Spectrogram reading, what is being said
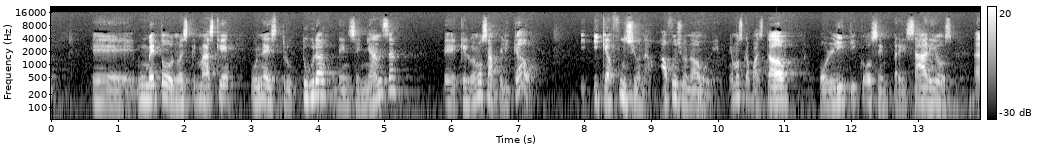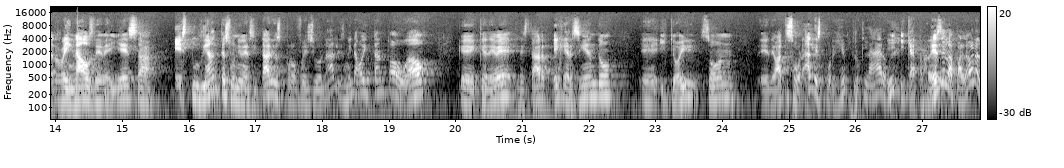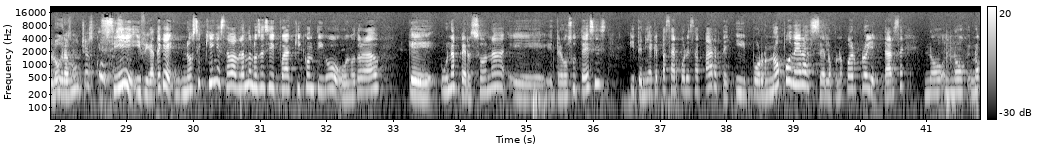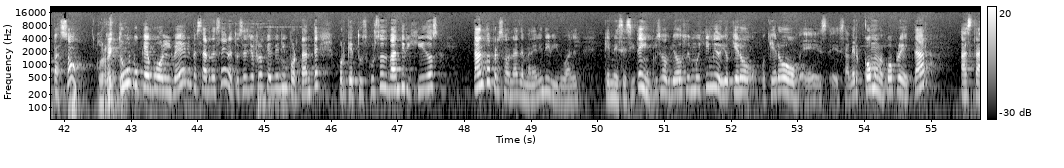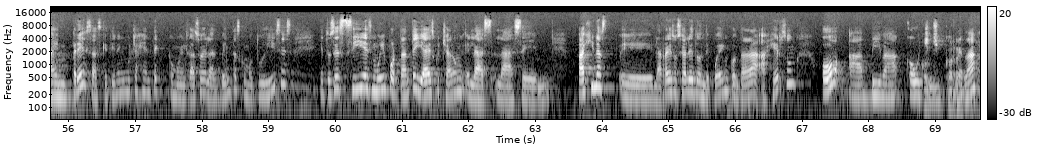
Eh, un método no es más que una estructura de enseñanza eh, que lo hemos aplicado y, y que ha funcionado, ha funcionado muy bien. Hemos capacitado políticos, empresarios, eh, reinados de belleza, estudiantes universitarios, profesionales. Mira, hoy tanto abogado que, debe de estar ejerciendo eh, y que hoy son eh, debates orales, por ejemplo. Claro. Y, que a través de la palabra logras muchas cosas. Sí, y fíjate que no sé quién estaba hablando, no sé si fue aquí contigo o en otro lado, que una persona eh, entregó su tesis y tenía que pasar por esa parte y por no poder hacerlo, por no poder proyectarse, no no no pasó. Correcto. tuvo que volver a empezar de cero. Entonces yo creo que es bien importante porque tus cursos van dirigidos tanto a personas de manera individual que necesiten, incluso yo soy muy tímido, yo quiero quiero eh, saber cómo me puedo proyectar hasta empresas que tienen mucha gente, como en el caso de las ventas, como tú dices. Entonces sí es muy importante, ya escucharon las, las eh, páginas, eh, las redes sociales donde pueden encontrar a, Gerson o a Viva Coaching, ¿verdad?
